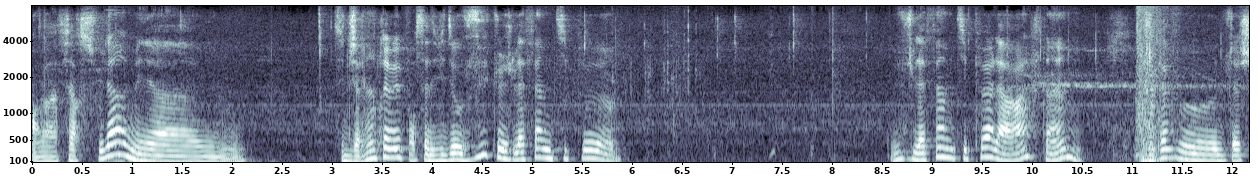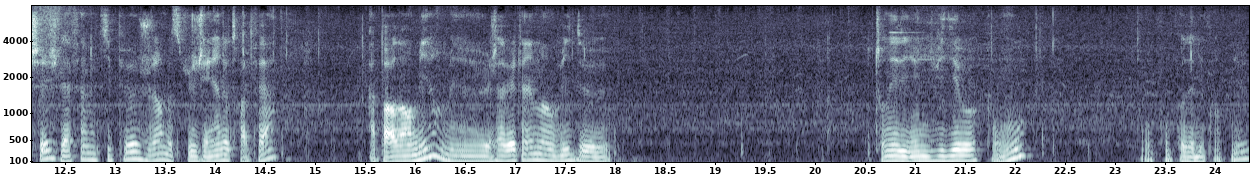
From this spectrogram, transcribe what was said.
On va faire celui-là, mais euh... c'est j'ai rien prévu pour cette vidéo, vu que je l'ai fait un petit peu... Vu que je l'ai fait un petit peu à l'arrache quand même. Je vais pas vous le cacher, je l'ai fait un petit peu, genre parce que j'ai rien d'autre à faire. À part dormir, mais euh, j'avais quand même envie de... tourner une vidéo pour vous. Vous proposer du contenu.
